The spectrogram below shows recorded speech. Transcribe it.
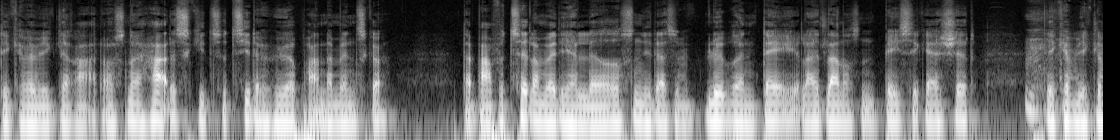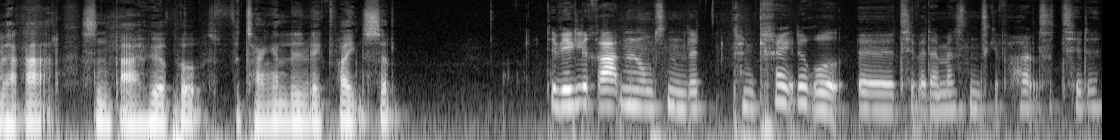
Det kan være virkelig rart. Også når jeg har det skidt, så tit at høre på andre mennesker, der bare fortæller om, hvad de har lavet sådan i deres løbet af en dag, eller et eller andet sådan basic ass shit. Det kan virkelig være rart, sådan bare at høre på, få tankerne lidt væk fra en selv. Det er virkelig rart med nogle sådan lidt konkrete råd øh, til, hvordan man sådan skal forholde sig til det.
